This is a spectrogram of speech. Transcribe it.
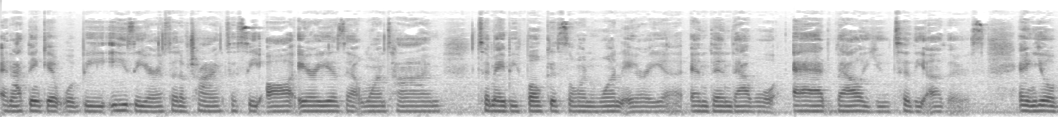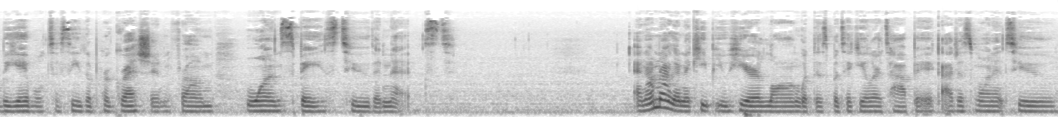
And I think it would be easier instead of trying to see all areas at one time to maybe focus on one area and then that will add value to the others. And you'll be able to see the progression from one space to the next. And I'm not going to keep you here long with this particular topic. I just wanted to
